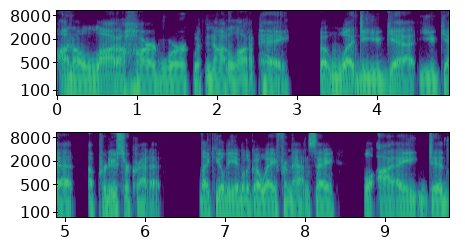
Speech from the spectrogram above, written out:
on a lot of hard work with not a lot of pay. But what do you get? You get a producer credit. Like you'll be able to go away from that and say, "Well, I did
